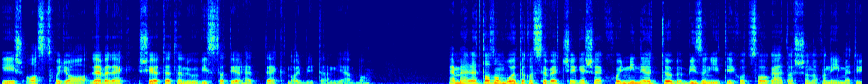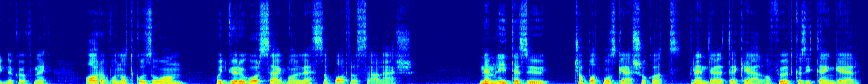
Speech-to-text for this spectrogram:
és azt, hogy a levelek sértetlenül visszatérhettek Nagy-Britániába. Emellett azon voltak a szövetségesek, hogy minél több bizonyítékot szolgáltassanak a német ügynököknek, arra vonatkozóan, hogy Görögországban lesz a partraszállás. Nem létező csapatmozgásokat rendeltek el a földközi tenger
